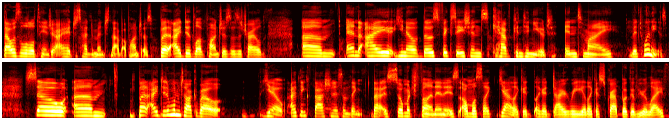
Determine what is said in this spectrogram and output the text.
that was a little tangent. I had just had to mention that about ponchos, but I did love ponchos as a child. Um, and I, you know, those fixations have continued into my mid 20s. So, um, but I did want to talk about you know, I think fashion is something that is so much fun and is almost like yeah, like a like a diary, like a scrapbook of your life.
